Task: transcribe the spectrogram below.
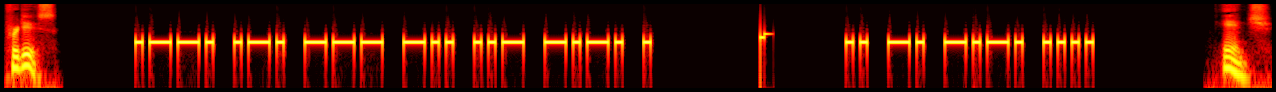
Produce. Inch.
